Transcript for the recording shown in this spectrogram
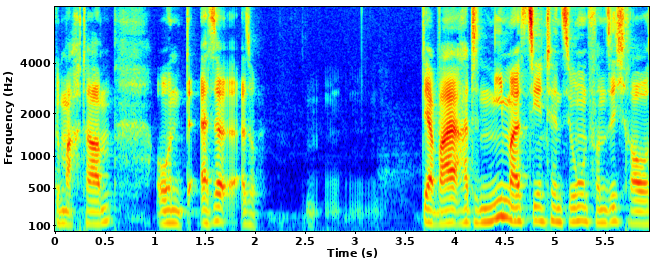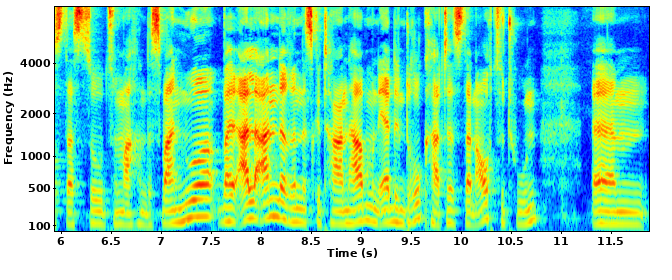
gemacht haben. Und also, also der war, hatte niemals die Intention von sich raus, das so zu machen. Das war nur, weil alle anderen es getan haben und er den Druck hatte, es dann auch zu tun. Ähm,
